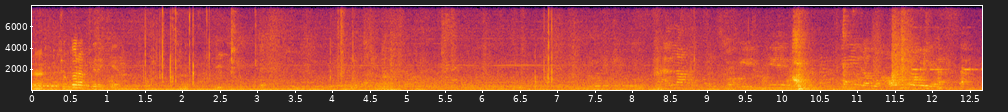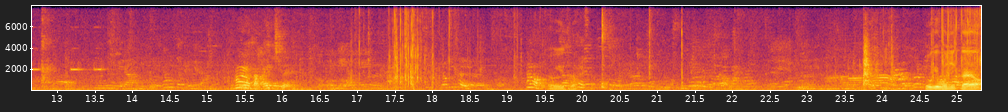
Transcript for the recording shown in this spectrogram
네. 젓가락 드릴게요. 하 나 나가 있지 왜? 여기서. 여기 보니까요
